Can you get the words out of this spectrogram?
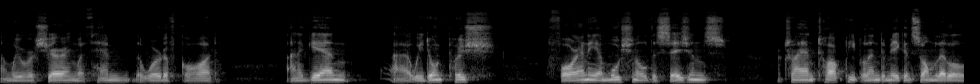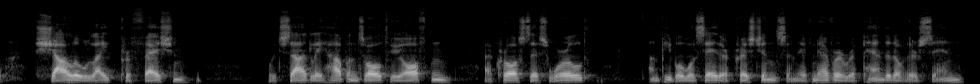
and we were sharing with him the Word of God. And again, uh, we don't push for any emotional decisions or try and talk people into making some little shallow, light profession, which sadly happens all too often across this world. And people will say they're Christians and they've never repented of their sin,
